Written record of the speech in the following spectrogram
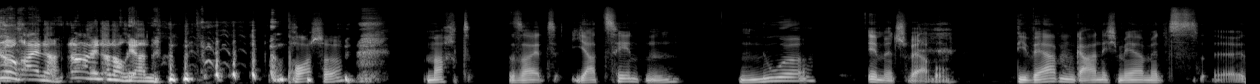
Noch einer, einer noch, Jan. Porsche macht seit Jahrzehnten nur Imagewerbung. Die werben gar nicht mehr mit, äh,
